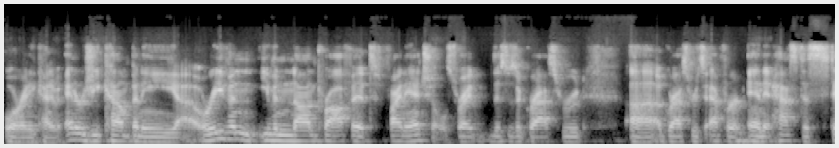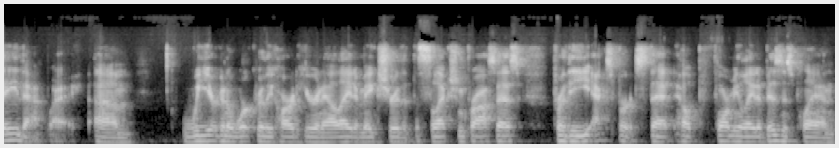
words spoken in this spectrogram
or any kind of energy company uh, or even even nonprofit financials. Right, this is a grassroots uh, a grassroots effort, and it has to stay that way. Um, we are going to work really hard here in LA to make sure that the selection process for the experts that help formulate a business plan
